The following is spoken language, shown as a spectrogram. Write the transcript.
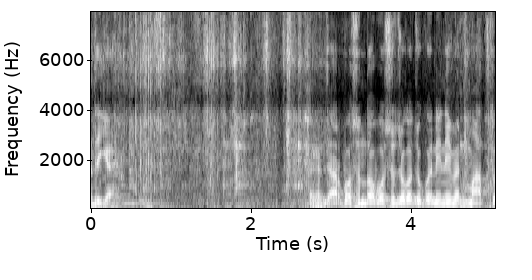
এদিকে দেখেন, যার পছন্দ অবশ্যই যোগাযোগ করে নিয়ে নেবেন, মাত্র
